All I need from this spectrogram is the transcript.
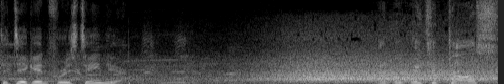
to dig in for his team here. And the weighted pass.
